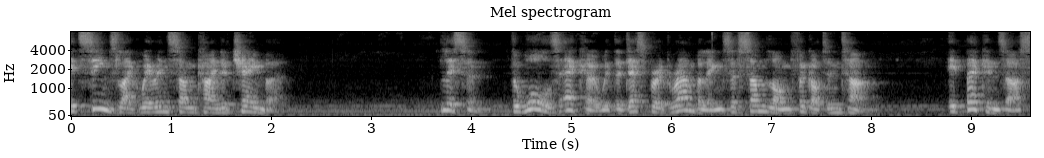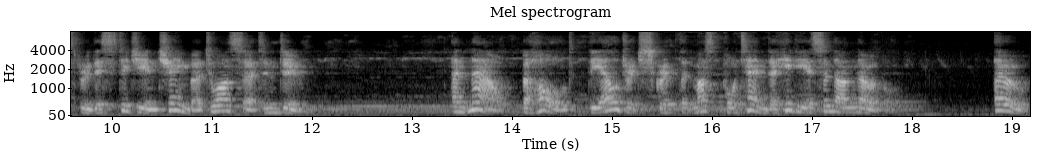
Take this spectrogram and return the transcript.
It seems like we're in some kind of chamber. Listen, the walls echo with the desperate ramblings of some long forgotten tongue. It beckons us through this Stygian chamber to our certain doom. And now, behold, the eldritch script that must portend a hideous and unknowable. Oh,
